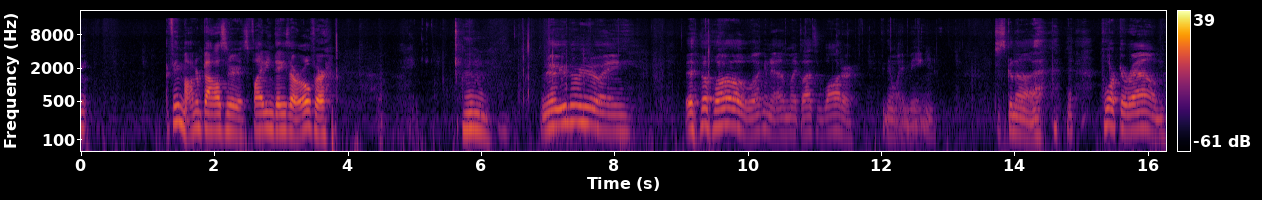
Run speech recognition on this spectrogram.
I think Modern Bowser's fighting days are over. Hmm. Yeah, you know you're doing. Oh, I'm gonna have my glass of water. You know what I mean. Just gonna pork around.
